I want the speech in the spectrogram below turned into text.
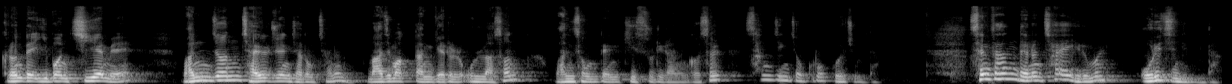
그런데 이번 GM의 완전 자율주행 자동차는 마지막 단계를 올라선 완성된 기술이라는 것을 상징적으로 보여줍니다. 생산되는 차의 이름은 오리진입니다.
